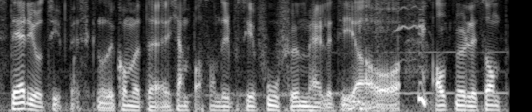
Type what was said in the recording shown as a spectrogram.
stereotypisk når det kommer til kjemper. Han driver på å si fofum hele tida og alt mulig sånt.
